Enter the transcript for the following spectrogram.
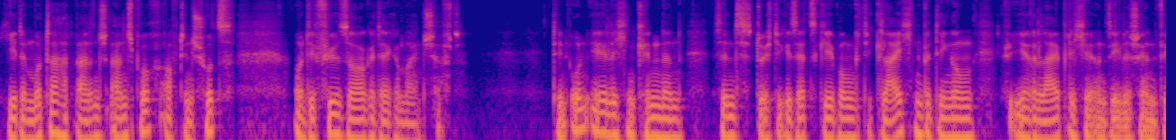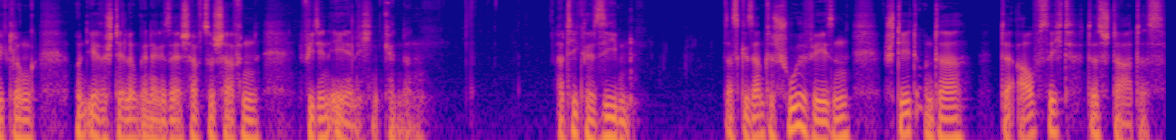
Jede Mutter hat Anspruch auf den Schutz und die Fürsorge der Gemeinschaft. Den unehelichen Kindern sind durch die Gesetzgebung die gleichen Bedingungen für ihre leibliche und seelische Entwicklung und ihre Stellung in der Gesellschaft zu schaffen wie den ehelichen Kindern. Artikel 7. Das gesamte Schulwesen steht unter der Aufsicht des Staates.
